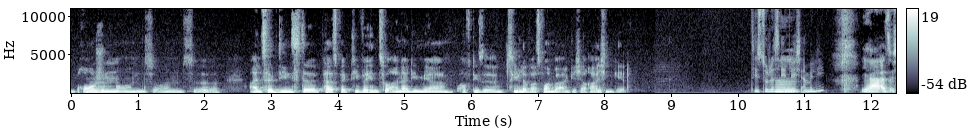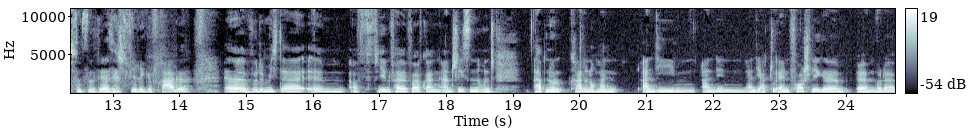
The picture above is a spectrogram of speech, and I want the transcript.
Branchen- und, und äh, Einzeldienste-Perspektive hin zu einer, die mehr auf diese Ziele, was wollen wir eigentlich erreichen, geht. Siehst du das hm. ähnlich, Amelie? Ja, also ich finde es eine sehr, sehr schwierige Frage. Äh, würde mich da ähm, auf jeden Fall Wolfgang anschließen und habe nur gerade noch mal an die an den an die aktuellen Vorschläge ähm, oder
